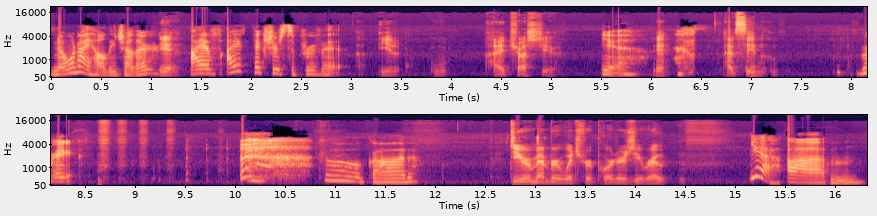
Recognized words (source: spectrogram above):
No and i held each other. Yeah. i have i have pictures to prove it. You know, i trust you yeah. Yeah. I've seen them. Right. Oh god. Do you remember which reporters you wrote? Yeah um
